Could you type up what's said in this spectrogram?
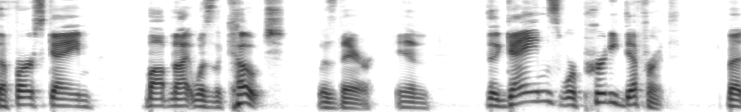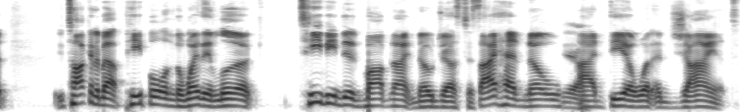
the first game, Bob Knight was the coach, was there, and the games were pretty different. But you're talking about people and the way they look. TV did Bob Knight no justice. I had no Yeah. idea what a giant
